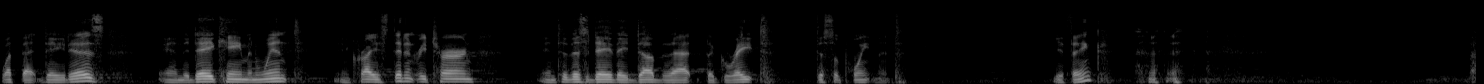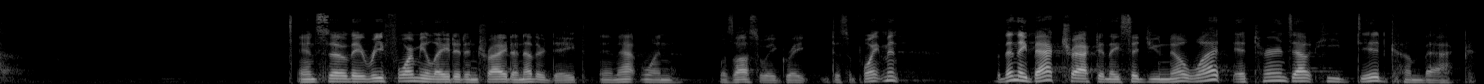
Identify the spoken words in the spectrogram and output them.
what that date is. And the day came and went, and Christ didn't return. And to this day, they dub that the great disappointment. You think? and so they reformulated and tried another date, and that one was also a great disappointment. But then they backtracked and they said, you know what? It turns out he did come back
